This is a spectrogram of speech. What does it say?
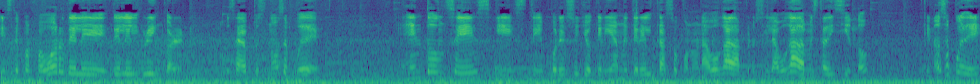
este, por favor, dele, dele el green card. O sea, pues no se puede. Entonces, este, por eso yo quería meter el caso con una abogada, pero si la abogada me está diciendo que no se puede,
